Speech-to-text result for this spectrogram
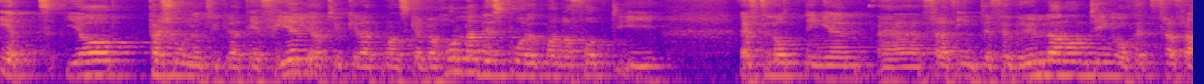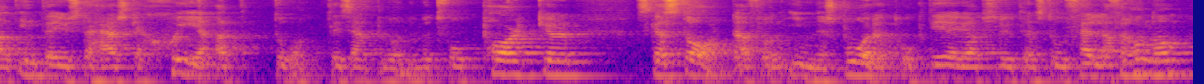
ett. Jag personligen tycker att det är fel. Jag tycker att man ska behålla det spåret man har fått i efter lottningen eh, för att inte förbrylla någonting och framförallt inte just det här ska ske att då till exempel då nummer två Parker ska starta från innerspåret och det är ju absolut en stor fälla för honom.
